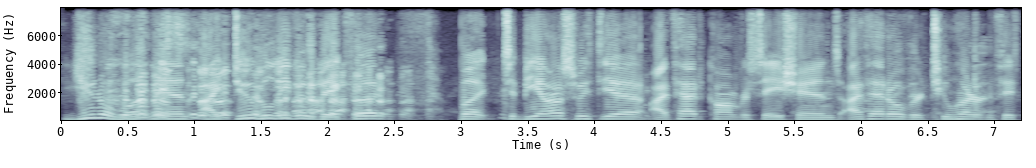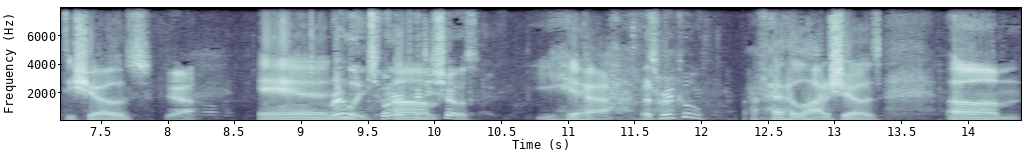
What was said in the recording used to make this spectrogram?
You know what, man? I do believe in Bigfoot, but to be honest with you, I've had conversations. I've had over 250 shows, Yeah. and Really, 250 um, shows. Yeah, That's pretty cool. I've had a lot of shows. Um,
